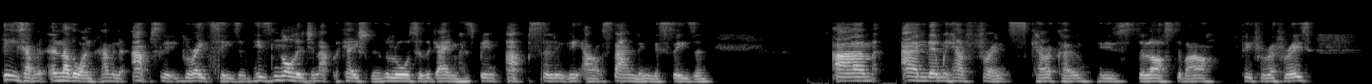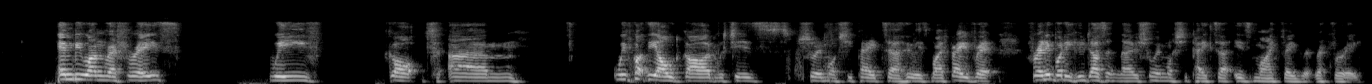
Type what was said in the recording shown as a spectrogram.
he's having another one having an absolutely great season. His knowledge and application of the laws of the game has been absolutely outstanding this season. Um, and then we have Ferenc Karako, who's the last of our FIFA referees. NB1 referees, we've got um, we've got the old guard, which is Solymosi Peter, who is my favourite. For anybody who doesn't know, Solymosi Peter is my favourite referee,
